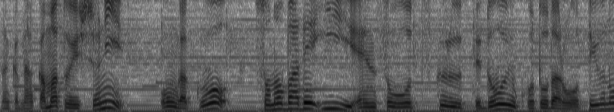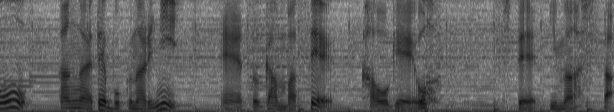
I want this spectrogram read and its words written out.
なんか仲間と一緒に音楽をその場でいい演奏を作るってどういうことだろうっていうのを考えて僕なりに、えー、と頑張って顔芸をしていました。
